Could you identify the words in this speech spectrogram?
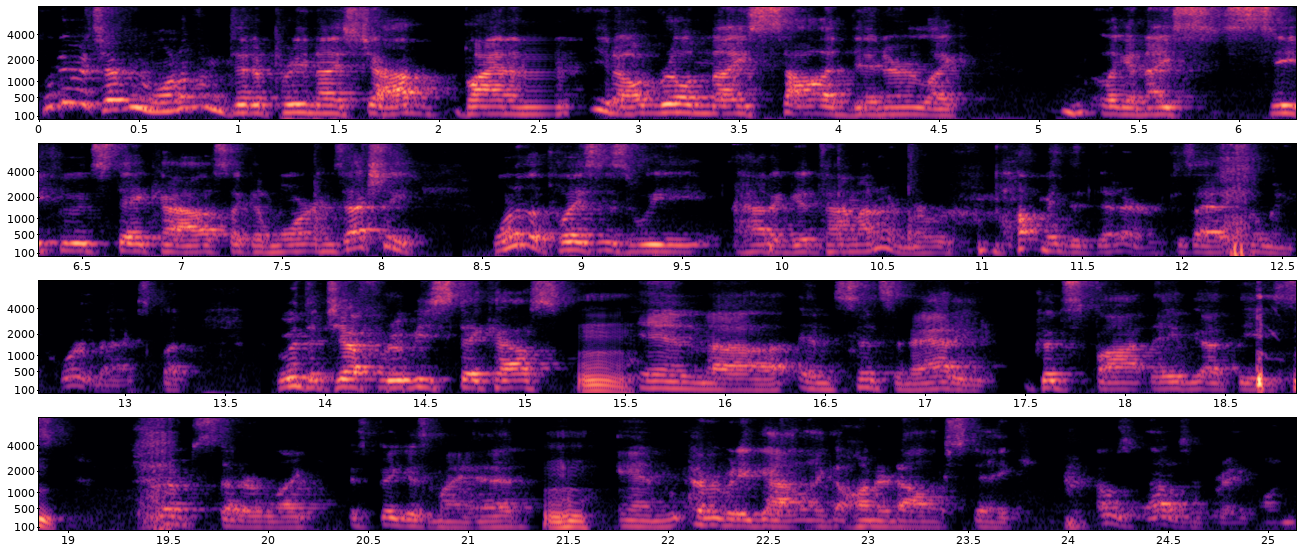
pretty much every one of them did a pretty nice job buying a you know real nice solid dinner like like a nice seafood steakhouse like a Morton's. Actually, one of the places we had a good time. I don't remember who bought me the dinner because I had so many quarterbacks, but we went to Jeff Ruby's Steakhouse mm. in uh, in Cincinnati. Good spot. They've got these shrimps that are like as big as my head, mm-hmm. and everybody got like a hundred dollar steak. That was that was a great one.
